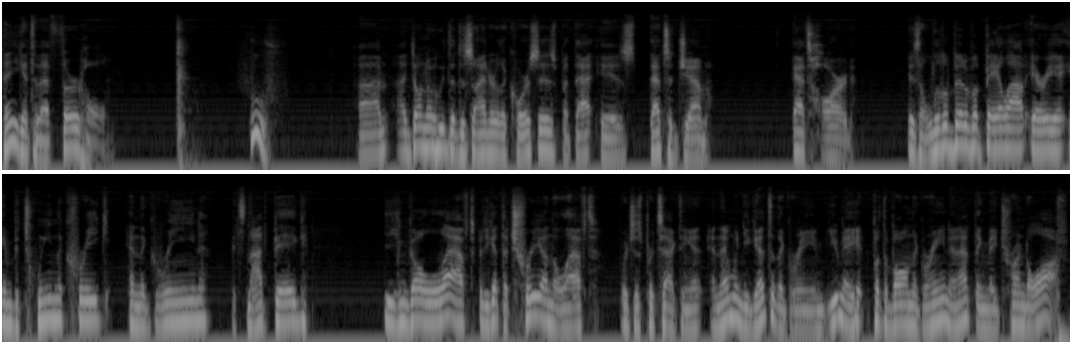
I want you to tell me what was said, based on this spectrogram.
Then you get to that third hole. Whew. Uh, I don't know who the designer of the course is, but that is that's a gem. That's hard. There's a little bit of a bailout area in between the creek and the green. It's not big. You can go left, but you get the tree on the left, which is protecting it. And then when you get to the green, you may hit, put the ball in the green, and that thing may trundle off.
